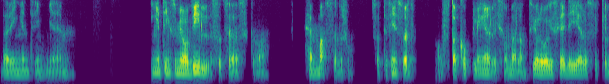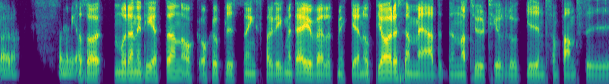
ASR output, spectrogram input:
där ingenting, eh, ingenting som jag vill så att säga ska hämmas eller så. Så att det finns väl ofta kopplingar liksom mellan teologiska idéer och sekulära fenomen. Alltså, moderniteten och, och upplysningsparadigmet är ju väldigt mycket en uppgörelse med den naturteologin som fanns i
